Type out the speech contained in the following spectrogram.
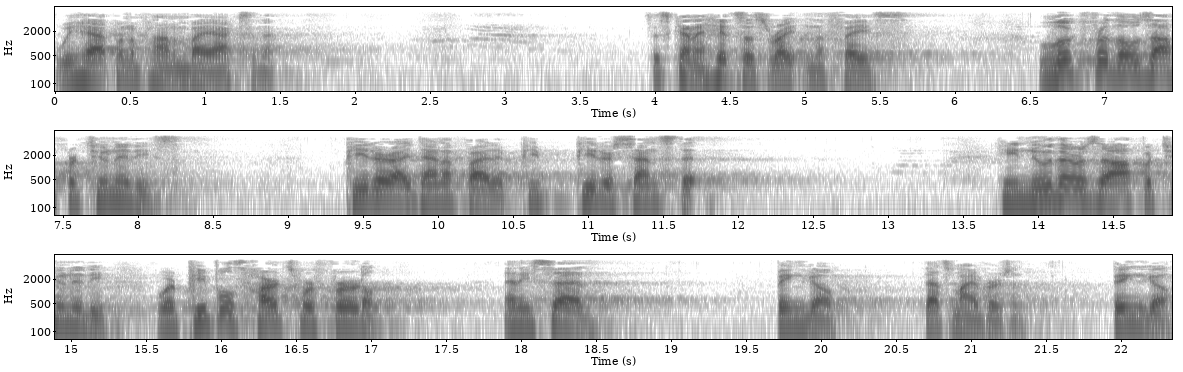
we happen upon them by accident? Just kind of hits us right in the face. Look for those opportunities. Peter identified it. P- Peter sensed it. He knew there was an opportunity where people's hearts were fertile. And he said, bingo. That's my version. Bingo.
